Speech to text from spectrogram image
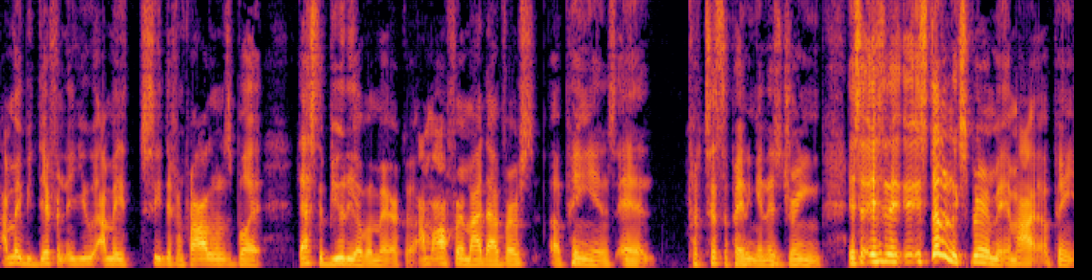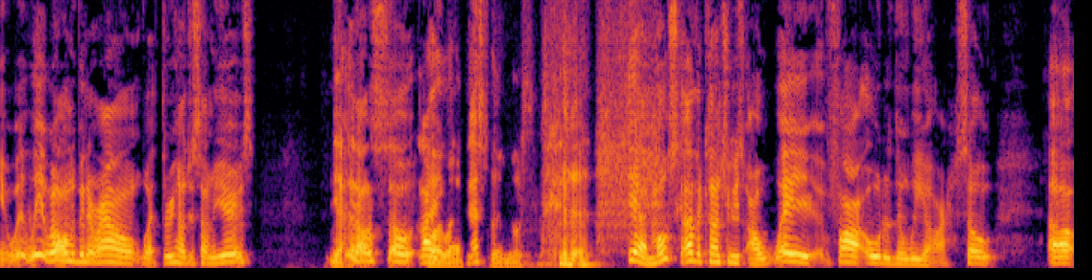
I may be different than you. I may see different problems, but." that's the beauty of America. I'm offering my diverse opinions and participating in this dream. It's it's, it's still an experiment, in my opinion. We we've only been around what 300 something years. Yeah, you know, so like that's the most. yeah, most other countries are way far older than we are. So, uh,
